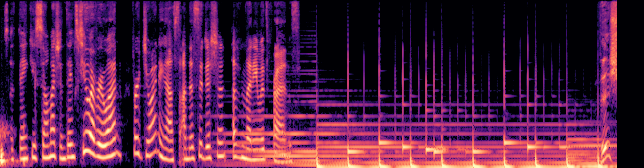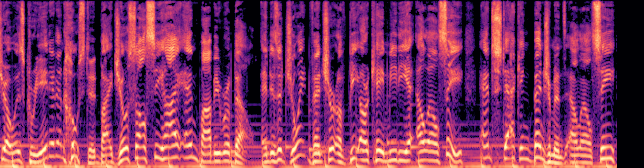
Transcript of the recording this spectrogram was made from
So thank you so much. And thanks to you, everyone, for joining us on this edition of Money with Friends. This show is created and hosted by Joe Saul-Sehy and Bobbi Rebell and is a joint venture of BRK Media LLC and Stacking Benjamins LLC,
